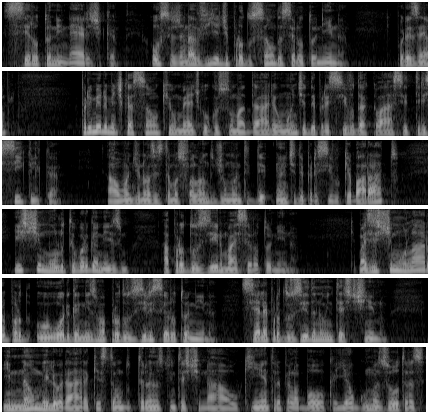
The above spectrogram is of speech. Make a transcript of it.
serotoninérgica, ou seja, na via de produção da serotonina. Por exemplo, a primeira medicação que o médico costuma dar é um antidepressivo da classe tricíclica, aonde nós estamos falando de um antidepressivo que é barato e estimula o teu organismo a produzir mais serotonina. Mas estimular o, o, organismo a produzir serotonina, se ela é produzida no intestino, e não melhorar a questão do trânsito intestinal, o que entra pela boca e algumas outras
